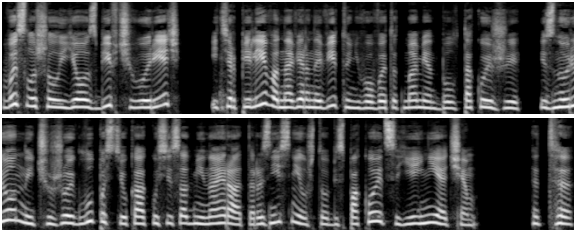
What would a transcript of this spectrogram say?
выслушал ее сбивчивую речь и терпеливо, наверное, вид у него в этот момент был такой же изнуренный чужой глупостью, как у сисадмина Айрата, разъяснил, что беспокоиться ей не о чем. Это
